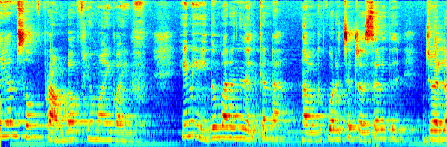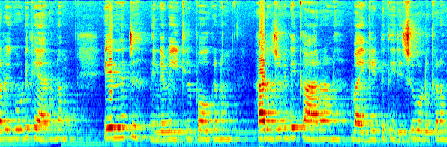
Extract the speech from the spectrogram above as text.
I am so proud of you my wife ഇനി ഇതും പറഞ്ഞ് നിൽക്കണ്ട. നമുക്ക് കുറച്ച് ഡ്രസ്സ് എടുത്ത് ജ്വല്ലറി കൂടി കയറണം. എന്നിട്ട് നിന്റെ വീട്ടിൽ പോകണം. അർജുവിന്റെ കാറാണ് വൈകിട്ട് തിരിച്ചു കൊടുക്കണം.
